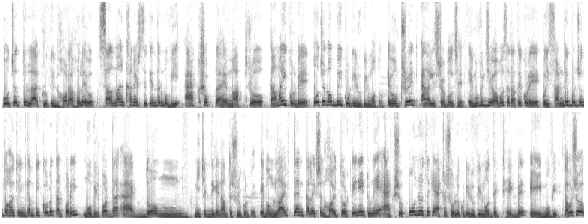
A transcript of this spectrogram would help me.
পঁচাত্তর লাখ রুপি ধরা হলেও সালমান খানের সিকান্দার মুভি এক সপ্তাহে মাত্র কামাই করবে পঁচানব্বই কোটি রুপির মতো। এবং ট্রেড অ্যানালিস্টরা বলছে, এই মুভির যে অবস্থা তাতে করে ওই সানডে পর্যন্ত হয়তো ইনকাম পিক করবে, তারপরেই মুভির পর্দা একদম নিচের দিকে নামতে শুরু করবে। এবং লাইফ টাইম কালেকশন হয়তো টেনে টুনে একশো পনেরো থেকে একশো ষোলো কোটি রুপির মধ্যে ঠেকবে এই মুভির। অবশ্য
